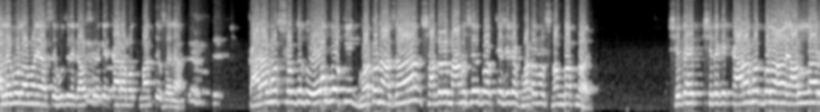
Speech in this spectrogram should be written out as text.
আলেমুল আমায় আছে, হুজুরে গাও সেবাকের কারামত মানতেছে না। কারামত শব্দ তো অলৌকিক ঘটনা যা সাধারণ মানুষের পক্ষে সেটা ঘটানো সম্ভব নয়। সেটা সেটাকে কারামত বলা হয়। আল্লাহর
